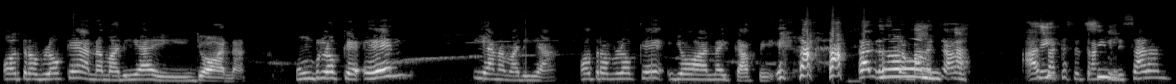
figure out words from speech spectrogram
otro bloque Ana María y Joana, un bloque él y Ana María, otro bloque Joana y Los No, mija. hasta Sí, que se sí. tranquilizaran.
